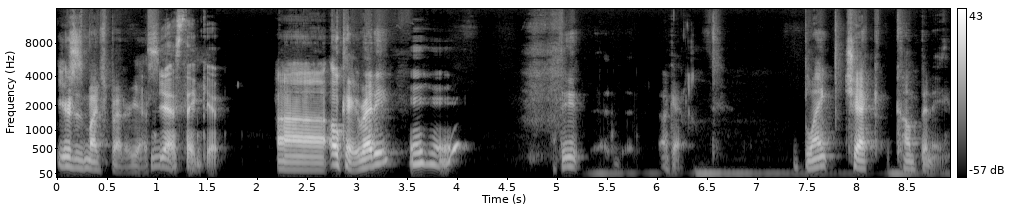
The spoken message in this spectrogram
Yours is much better. Yes. Yes, thank you. Uh, okay, ready? Mm-hmm. The- okay. Blank check company.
